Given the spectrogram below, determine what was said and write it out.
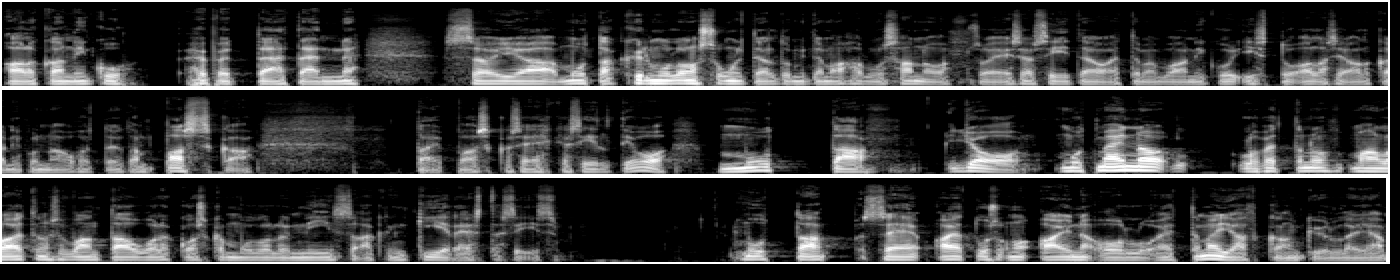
alkaa niin kuin höpöttää tänne. So, ja, mutta kyllä mulla on suunniteltu, mitä mä haluan sanoa. So, ei se siitä ole, että mä vaan niin istun alas ja alkaa niin kuin nauhoittaa jotain paskaa. Tai paska se ehkä silti on. Mutta joo, mutta mä en ole lopettanut, mä oon laittanut se vaan tauolle, koska mulla oli niin saakin kiireistä siis. Mutta se ajatus on aina ollut, että mä jatkan kyllä ja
